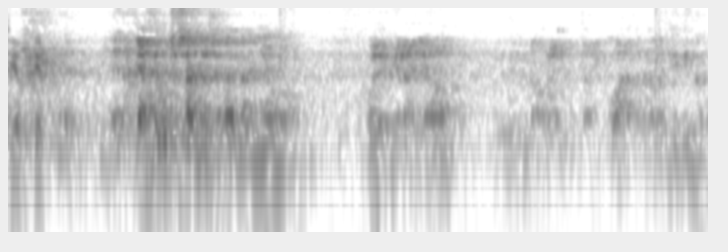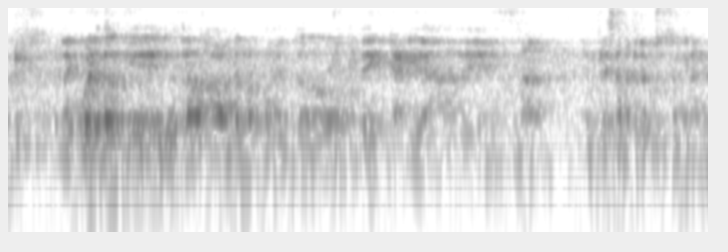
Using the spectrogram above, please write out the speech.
Tío, tío. Eh, ya hace muchos años, era el año, puede que el año 94, 95, recuerdo que yo trabajaba en el departamento de calidad de una empresa de construcción grande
